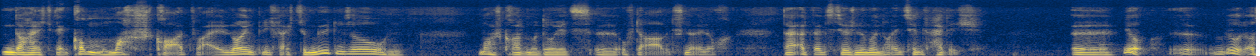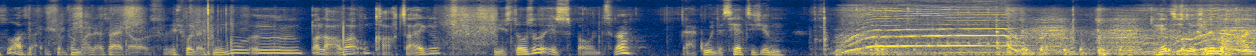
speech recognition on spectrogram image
Und da habe ich gedacht, komm, mach's gerade, weil neun bin ich vielleicht zu müde und so. Und mach's gerade mal da jetzt äh, auf der Arbeit schnell noch. Da Adventstürchen Nummer 19 fertig. Äh, ja, äh, ja, das war es eigentlich schon von meiner Seite aus. Ich wollte euch nur äh, Balaber und Krach zeigen, wie es da so ist bei uns. Ne? Ja gut, das hört sich im... hört sich schlimmer an,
